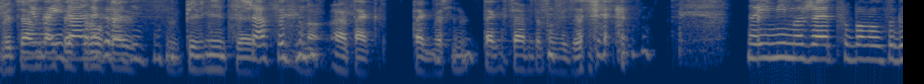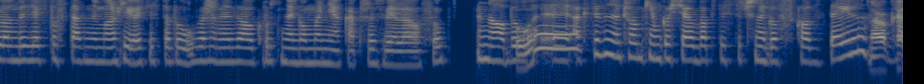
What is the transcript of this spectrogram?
Wyciągaj te trupy rodzin. z piwnicy. Z szafy. No, a tak. Tak właśnie, tak chciałam to powiedzieć. No i mimo, że próbował wyglądać jak postawny mąż i ojciec, to był uważany za okrutnego maniaka przez wiele osób. No, był e, aktywnym członkiem kościoła baptystycznego w Scottsdale, w Okej,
